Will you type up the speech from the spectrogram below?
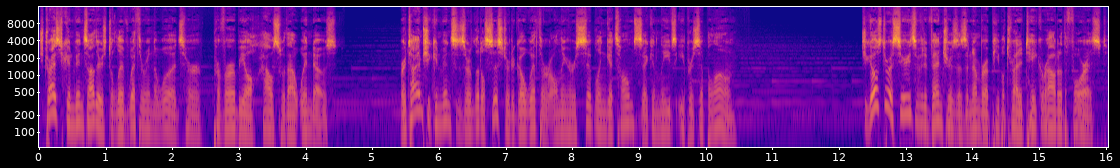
She tries to convince others to live with her in the woods, her proverbial house without windows. For a time, she convinces her little sister to go with her, only her sibling gets homesick and leaves Eepersip alone. She goes through a series of adventures as a number of people try to take her out of the forest.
